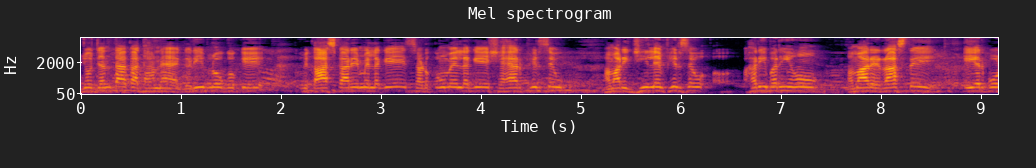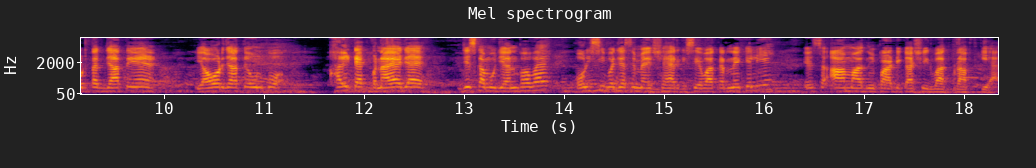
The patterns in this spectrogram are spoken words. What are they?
जो जनता का धन है, गरीब लोगों के विकास कार्य में लगे, सड़कों में लगे, शहर फिर से हमारी झीलें फिर से हरी भरी हों, हमारे रास्ते एयरपोर्ट तक जाते हैं या और जाते हैं, उनको हाईटेक बनाया जाए, जिसका मुझे अनुभव है और इसी वजह से मैं शहर की सेवा करने के लिए इस आम आदमी पार्टी का आशीर्वाद प्राप्त किया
